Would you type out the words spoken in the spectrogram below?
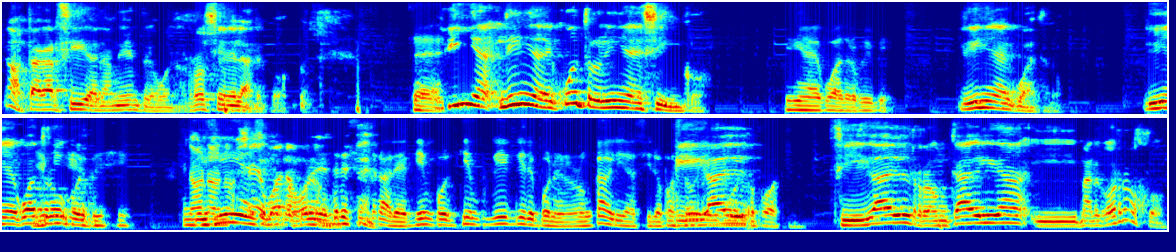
No, está García también, pero bueno, Rossi en el arco. Sí. Línea, línea de 4 línea de 5. Línea de cuatro, Pipi. Línea de cuatro. Línea de ¿Y cuatro. a quién quiere- sí. No, Y no, no sé, bueno, tres centrales, ¿quién, quién, quién quiere poner? Roncaglia, si lo pasó Figal. el gordo postre. Figal, Roncaglia y Marco Rojo.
